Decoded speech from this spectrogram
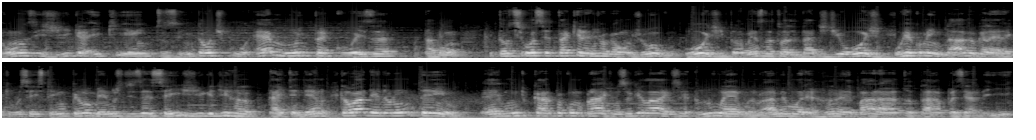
11 GB e 500. Então, tipo, é muita coisa, tá bom? Então, se você está querendo jogar um jogo hoje, pelo menos na atualidade de hoje, o recomendável, galera, é que vocês tenham pelo menos 16 GB de RAM, tá entendendo? Então, a dele eu não tenho, é muito caro para comprar, que não sei o que lá, não é, mano. A memória RAM é barata, tá, rapaziada? E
